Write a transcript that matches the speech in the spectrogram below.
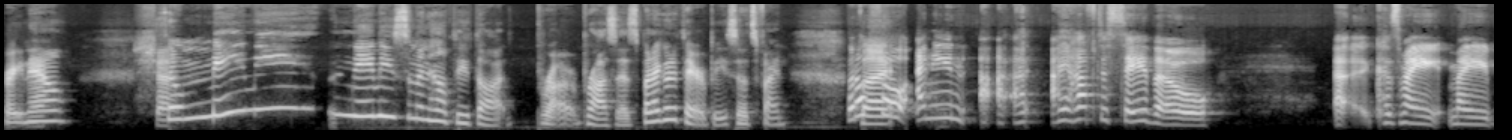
right now. Shit. So maybe, maybe some unhealthy thought process, but I go to therapy, so it's fine. But, but also, I mean, I, I, I have to say though, because uh, my my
